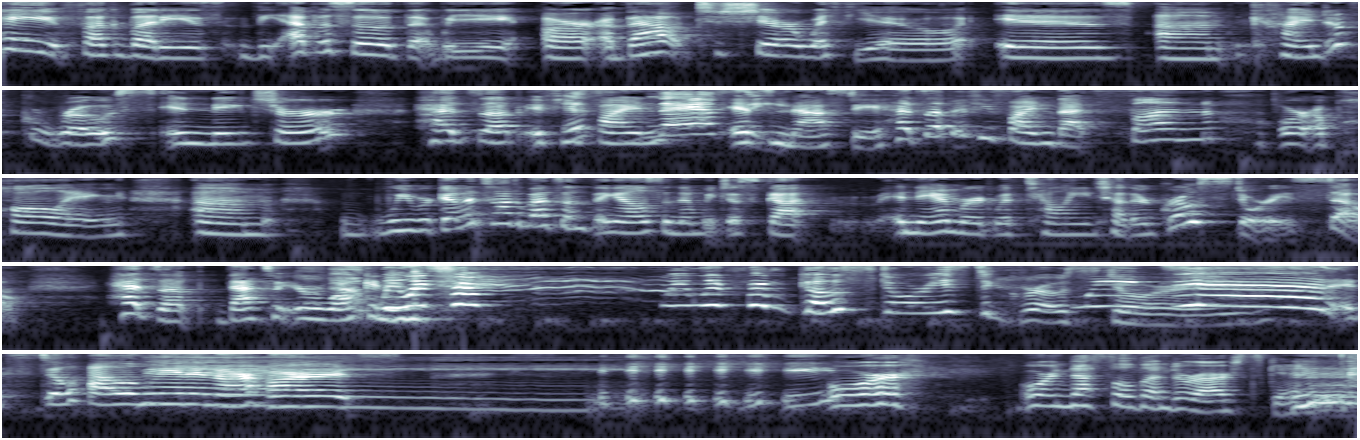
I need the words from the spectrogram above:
Hey, fuck buddies. The episode that we are about to share with you is um, kind of gross in nature. Heads up if you It's find nasty. it's nasty. Heads up if you find that fun or appalling. Um, we were going to talk about something else and then we just got enamored with telling each other gross stories. So, heads up, that's what you're walking We into. went from we went from ghost stories to gross we stories. did. It's still Halloween in our hearts. Or or nestled under our skin.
